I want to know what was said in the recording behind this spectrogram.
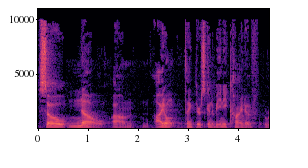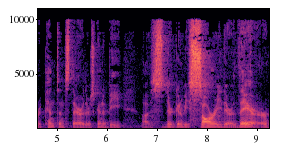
So, no, um, I don't think there's going to be any kind of repentance there. There's going to be uh, they're going to be sorry they're there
